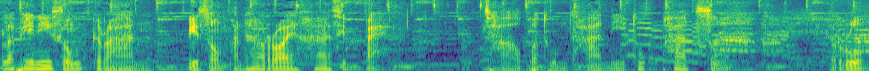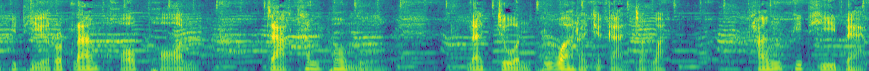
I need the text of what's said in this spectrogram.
ประเพณีสงกรานต์ปี 2558 ชาวปทุมธานีทุกภาคส่วน ร่วมพิธีรดน้ำขอพร จากท่านพ่อเมืองและจวนผู้ว่าราชการจังหวัด ทั้งพิธีแบบ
